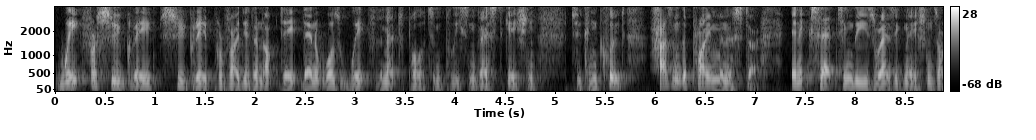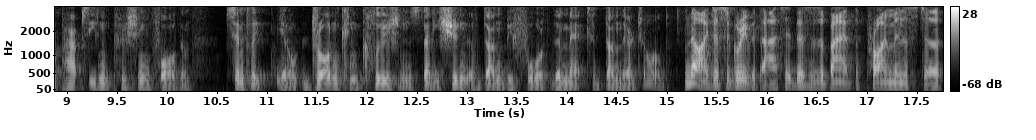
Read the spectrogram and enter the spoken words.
Wait for Sue Gray. Sue Gray provided an update. Then it was wait for the Metropolitan Police investigation to conclude. Hasn't the Prime Minister, in accepting these resignations, or perhaps even pushing for them, simply, you know, drawn conclusions that he shouldn't have done before the Met had done their job. No, I disagree with that. This is about the Prime Minister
